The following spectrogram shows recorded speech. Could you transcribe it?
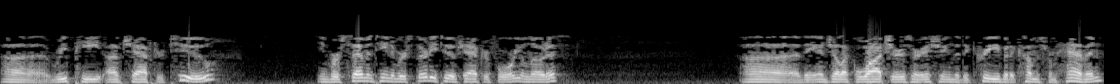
uh, repeat of chapter 2. In verse 17 and verse 32 of chapter 4, you'll notice uh, the angelic watchers are issuing the decree, but it comes from heaven.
